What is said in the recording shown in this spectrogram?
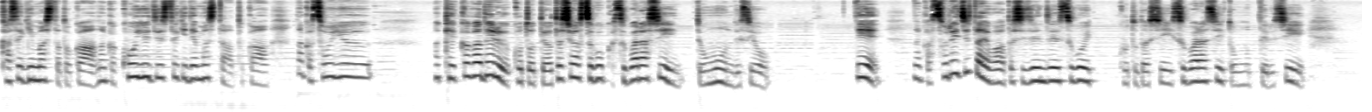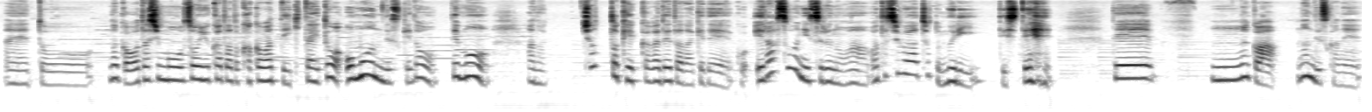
稼ぎましたとか、なんかこういう実績出ましたとか、なんかそういう、まあ、結果が出ることって私はすごく素晴らしいって思うんですよ。で、なんかそれ自体は私全然すごいことだし、素晴らしいと思ってるし、えっ、ー、となんか私もそういう方と関わっていきたいとは思うんですけどでもあのちょっと結果が出ただけでこう偉そうにするのは私はちょっと無理でして でうんなんか何ですかね。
